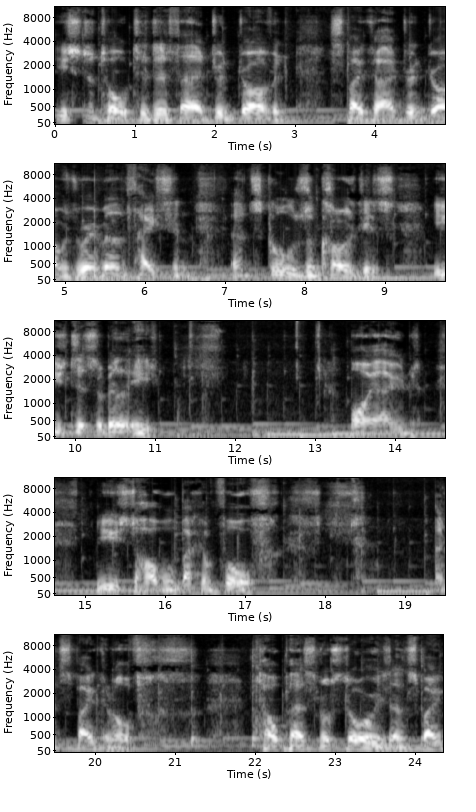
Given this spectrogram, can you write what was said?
Used to talk to defer drink driving, spoke out drink drivers rehabilitation and schools and colleges, used disability. My own used to hobble back and forth and spoken of, told personal stories and spoke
